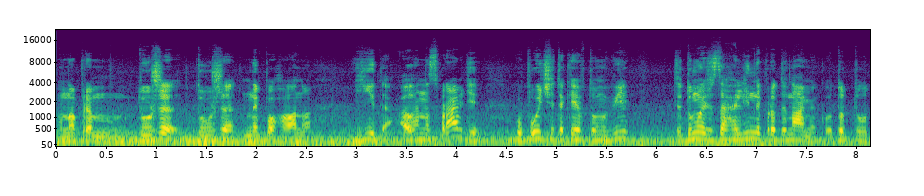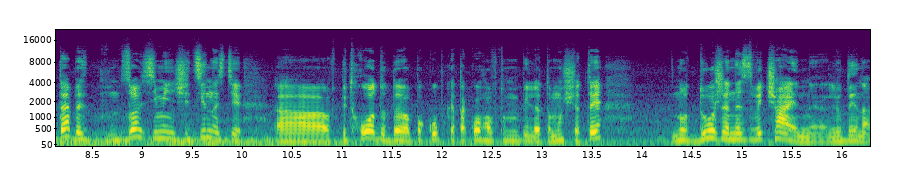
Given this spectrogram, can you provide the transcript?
Воно прям дуже-дуже непогано їде. Але насправді, купуючи такий автомобіль, ти думаєш взагалі не про динаміку. Тобто у тебе зовсім інші цінності е, в підходу до покупки такого автомобіля, тому що ти ну, дуже незвичайна людина,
